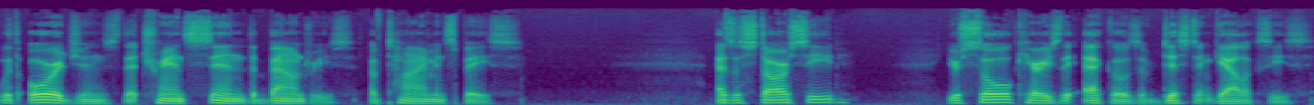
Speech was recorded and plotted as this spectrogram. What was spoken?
with origins that transcend the boundaries of time and space. As a star seed, your soul carries the echoes of distant galaxies,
